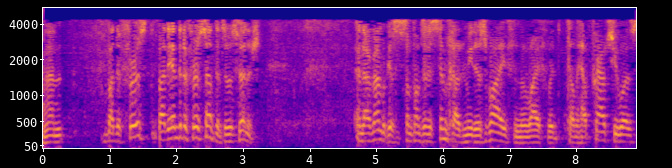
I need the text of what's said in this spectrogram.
and then by the first by the end of the first sentence, it was finished. And I remember because sometimes at a simcha I'd meet his wife, and the wife would tell me how proud she was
